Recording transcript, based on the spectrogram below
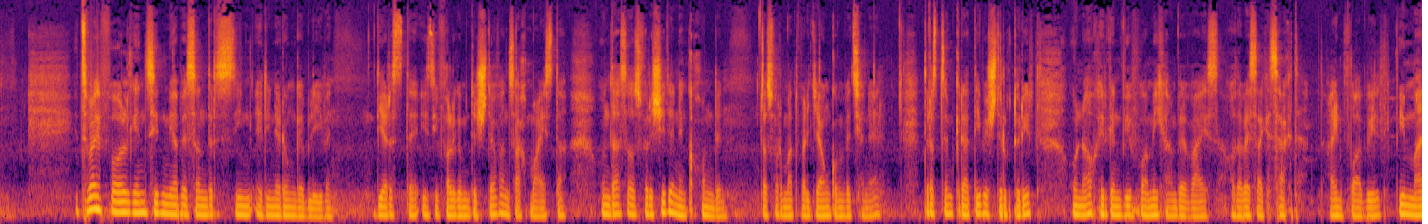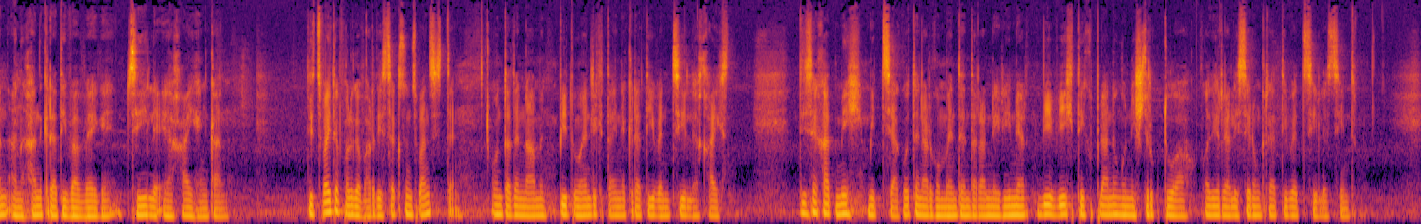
Zwei Folgen sind mir besonders in Erinnerung geblieben. Die erste ist die Folge mit Stefan Sachmeister und das aus verschiedenen Gründen. Das Format war ja unkonventionell, trotzdem kreativ strukturiert und auch irgendwie vor mich ein Beweis, oder besser gesagt, ein Vorbild, wie man anhand kreativer Wege Ziele erreichen kann. Die zweite Folge war die 26. unter dem Namen Wie du endlich deine kreativen Ziele erreichst. Diese hat mich mit sehr guten Argumenten daran erinnert, wie wichtig Planung und Struktur für die Realisierung kreativer Ziele sind.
